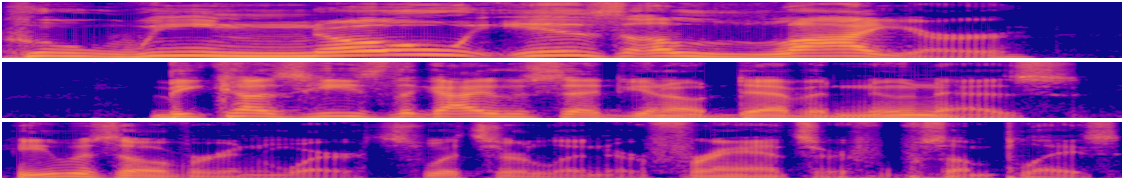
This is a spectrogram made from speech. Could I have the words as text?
who we know is a liar because he's the guy who said, you know, Devin Nunes, he was over in where Switzerland or France or someplace,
